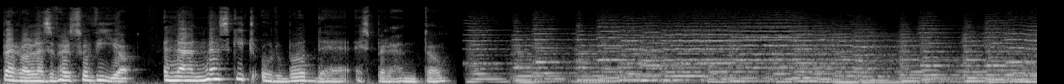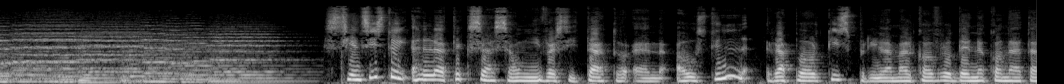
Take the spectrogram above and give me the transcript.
Parolas Varsovio, la nascit urbo de Esperanto. Sciencistoj en la Texasa Universitato en Austin raportis pri la malcovro de neconata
